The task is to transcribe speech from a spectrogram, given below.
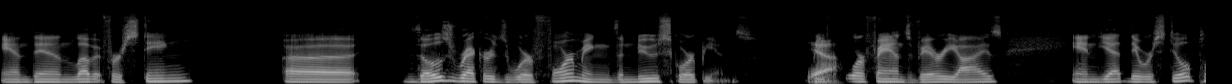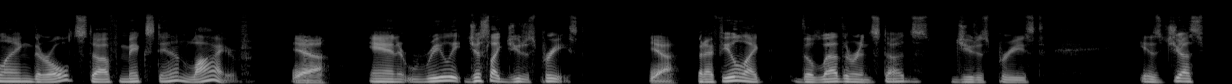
and then Love at First Sting uh those records were forming the new scorpions Yeah. before fans very eyes and yet they were still playing their old stuff mixed in live Yeah. and it really just like Judas Priest. Yeah. But I feel like the leather and studs Judas Priest is just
